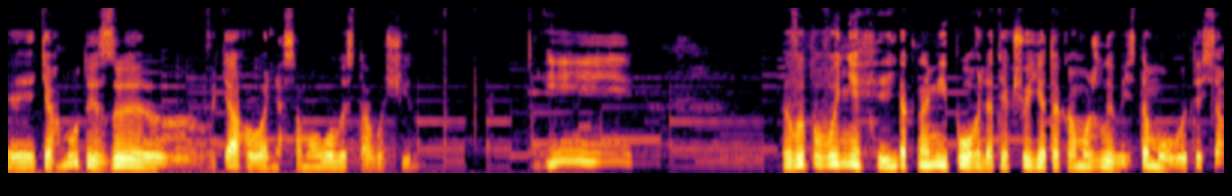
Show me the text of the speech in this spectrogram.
е, тягнути з витягування самого листа вощини. І ви повинні, як на мій погляд, якщо є така можливість, домовитися.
